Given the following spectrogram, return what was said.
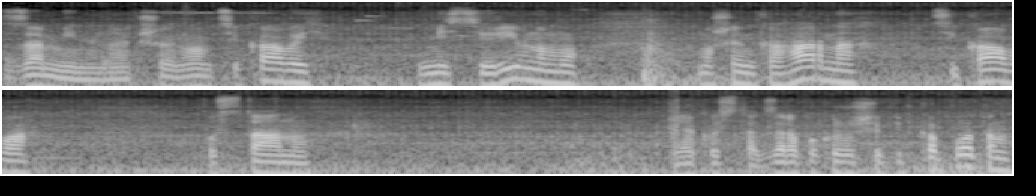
замінено. Якщо він вам цікавий, в місті рівному машинка гарна, цікава по стану. Якось так. Зараз покажу ще під капотом.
